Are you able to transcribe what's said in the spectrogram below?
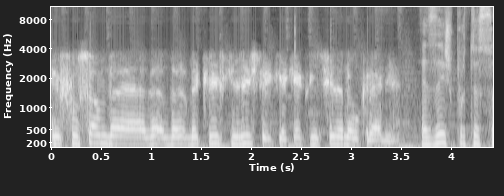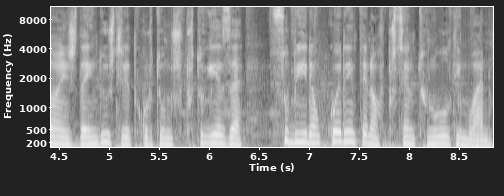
em função da, da, da crise que existe, que é conhecida na Ucrânia. As exportações da indústria de cortumes portuguesa subiram 49% no último ano.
